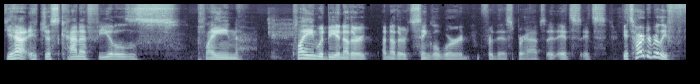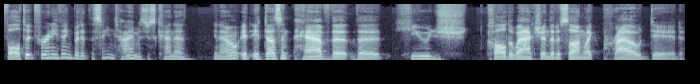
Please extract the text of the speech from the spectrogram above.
yeah, it just kind of feels plain. Plain would be another another single word for this, perhaps. It, it's it's it's hard to really fault it for anything, but at the same time, it's just kind of you know it, it doesn't have the the huge call to action that a song like Proud did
